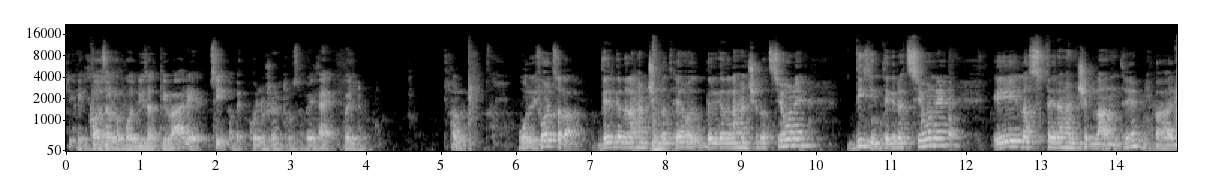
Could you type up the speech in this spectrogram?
e cosa lo può disattivare? Sì, vabbè, quello certo lo sapete. Eh, quello. Allora, muro di forza la verga della, cancella- eh, verga della cancellazione, disintegrazione e la sfera cancellante, mi pare.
